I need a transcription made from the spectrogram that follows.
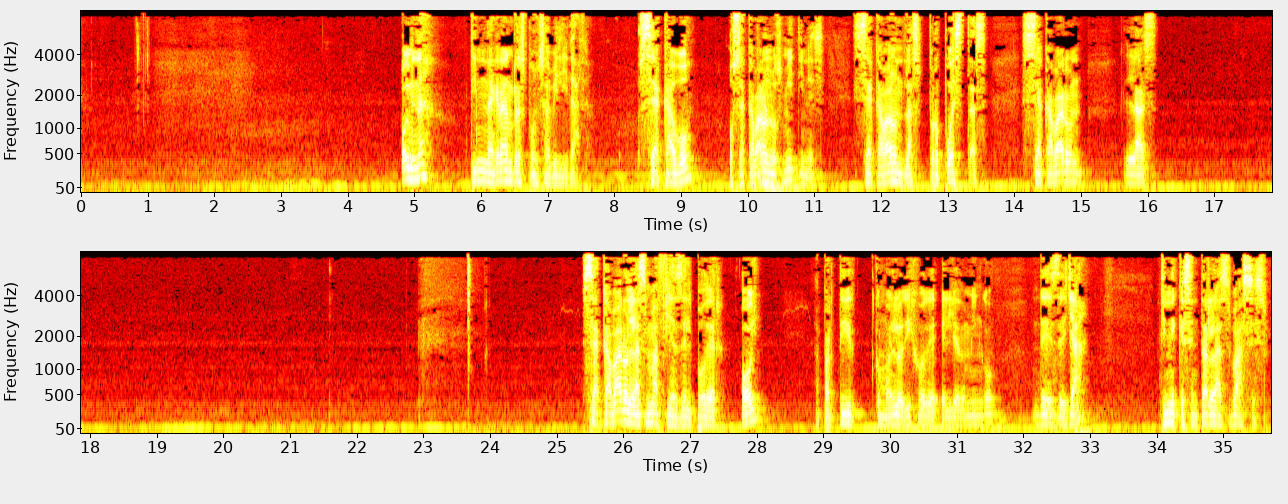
Hoy tiene una gran responsabilidad. Se acabó o se acabaron los mítines, se acabaron las propuestas, se acabaron las se acabaron las mafias del poder. Hoy, a partir, como él lo dijo el día domingo, desde ya, tiene que sentar las bases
